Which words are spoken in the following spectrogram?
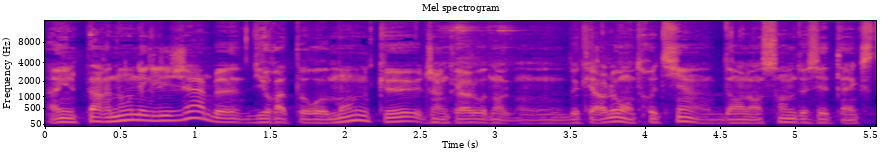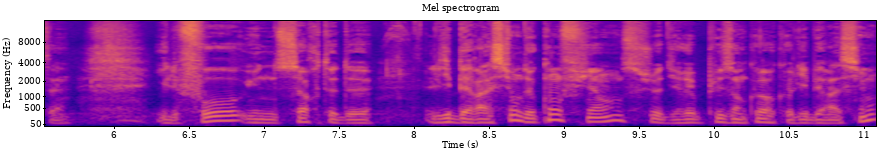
à une part non négligeable du rapport au monde que Giancarlo de Carlo entretient dans l'ensemble de ses textes. Il faut une sorte de libération de confiance, je dirais plus encore que libération,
